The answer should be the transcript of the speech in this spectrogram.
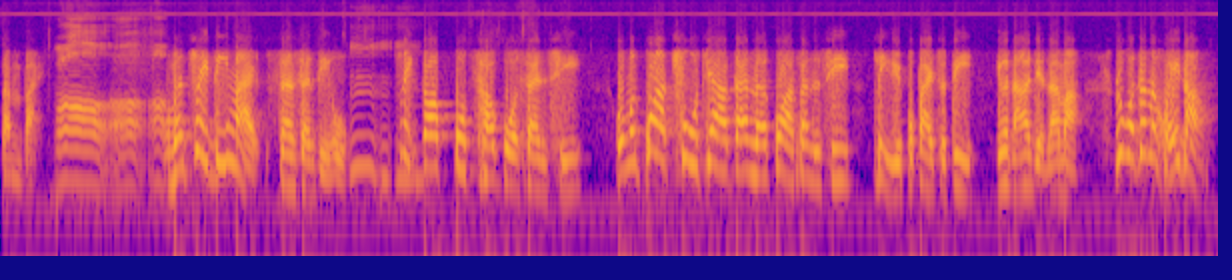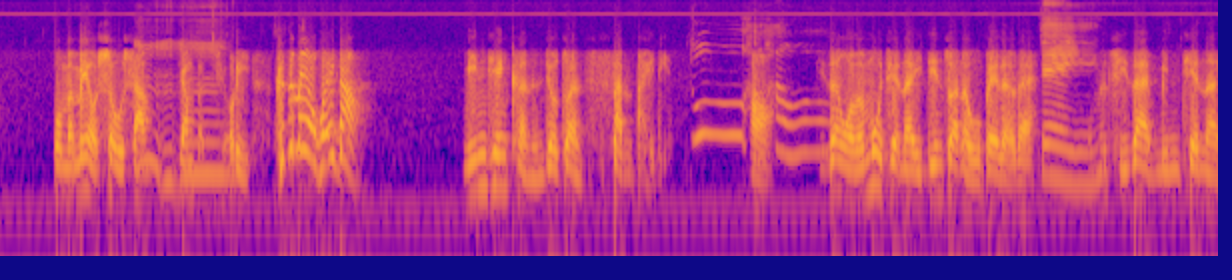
三百。哦哦哦我哦，们最低买三三点五，嗯嗯最高不超过三七。我们挂出价单呢，挂三十七，立于不败之地。因为答案简单嘛。如果真的回档，我们没有受伤将本求利。可是没有回档，明天可能就赚三百点。好好哦其，实我们目前呢已经赚了五倍，对不对？对我对，们期待明天呢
